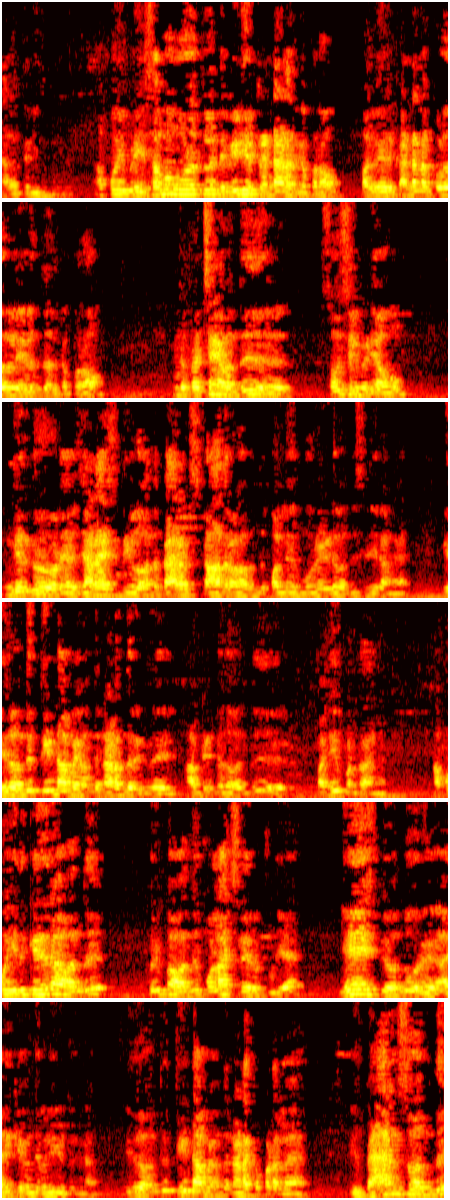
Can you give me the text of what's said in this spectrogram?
நாங்கள் தெரிவித்துக்கிறோம் அப்போ இப்படி சமூக ஊடகத்துல இந்த வீடியோ ட்ரெண்ட் ஆனதுக்கு அப்புறம் பல்வேறு கண்டன குழுவில் எழுந்ததுக்கு அப்புறம் இந்த பிரச்சனையை வந்து சோசியல் மீடியாவும் இங்க இருக்கிறவருடைய ஜனநாயக சக்திகளும் அந்த பேரண்ட்ஸ்க்கு ஆதரவா வந்து பல்வேறு முறையீடு வந்து செய்யறாங்க இதுல வந்து தீண்டாமை வந்து நடந்திருக்குது அப்படின்றத வந்து பதிவு பண்றாங்க. அப்போ இதுக்கு எதிராக வந்து குறிப்பா வந்து பொள்ளாச்சியில் இருக்கக்கூடிய ஏஎஸ்பி வந்து ஒரு அறிக்கை வந்து வெளியிட்டிருக்கிறாங்க. இதுல வந்து தீண்டாமை வந்து நடக்கப்படல. இது பேரண்ட்ஸ் வந்து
